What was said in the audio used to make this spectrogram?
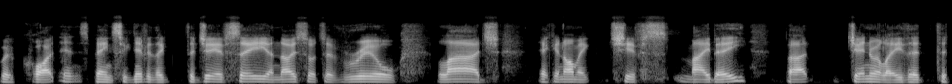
were quite it's been significant. The, the GFC and those sorts of real large economic shifts may be, but generally the, the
